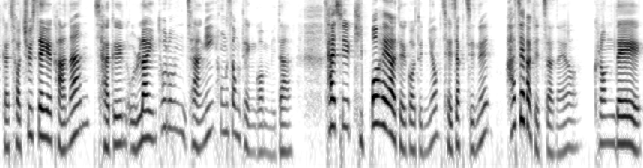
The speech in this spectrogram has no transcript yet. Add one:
그러니까 저출생에 관한 작은 온라인 토론장이 형성된 겁니다. 사실 기뻐해야 되거든요. 제작진은 화제가 됐잖아요. 그런데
